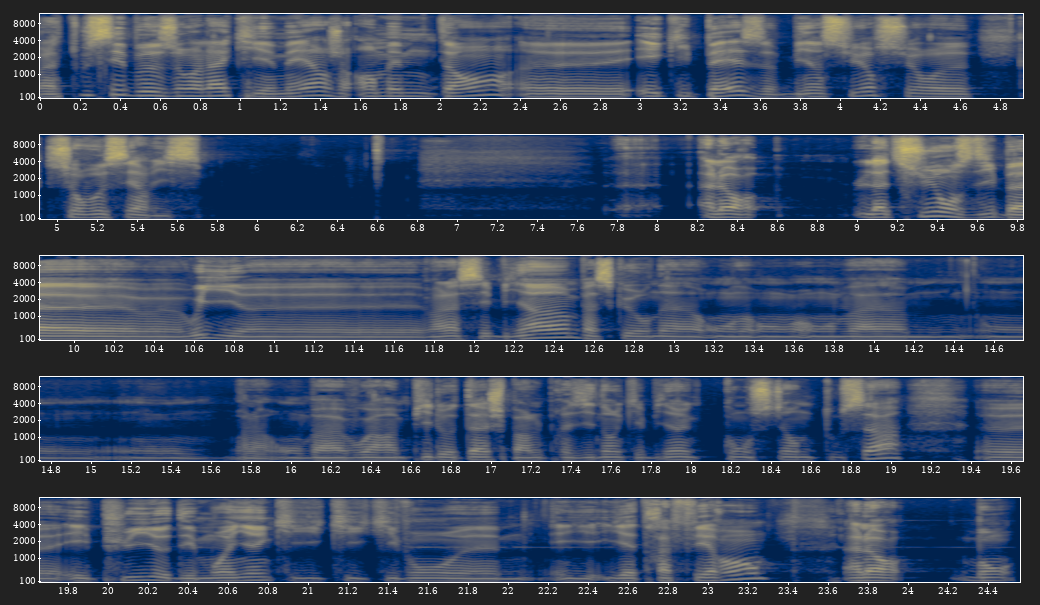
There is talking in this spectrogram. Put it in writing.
Voilà, tous ces besoins-là qui émergent en même temps euh, et qui pèsent, bien sûr, sur, euh, sur vos services. Euh, alors, là-dessus, on se dit, bah, oui, voilà, c'est bien parce qu'on on, va, voilà, va avoir un pilotage par le président qui est bien conscient de tout ça, et puis des moyens qui, qui, qui vont y être afférents. Alors, bon,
